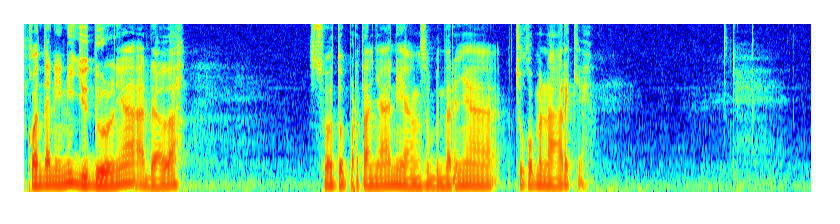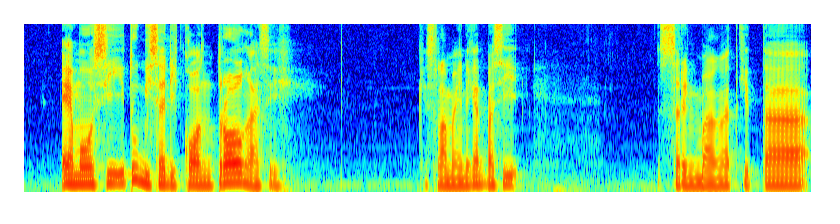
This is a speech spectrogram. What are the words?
konten ini judulnya adalah suatu pertanyaan yang sebenarnya cukup menarik ya. Emosi itu bisa dikontrol gak sih? Selama ini kan pasti sering banget kita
